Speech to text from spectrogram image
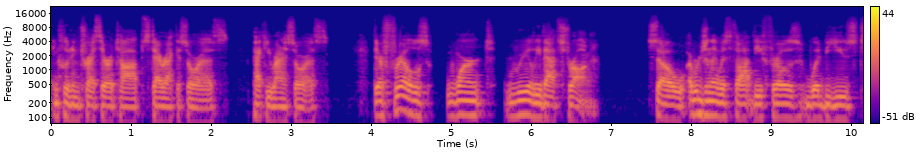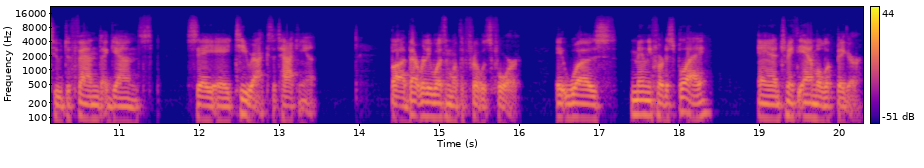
including Triceratops, Styracosaurus, Pachyrhinosaurus, their frills weren't really that strong. So originally it was thought the frills would be used to defend against, say, a T-Rex attacking it. But that really wasn't what the frill was for. It was mainly for display and to make the animal look bigger.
